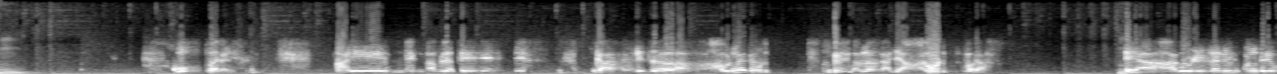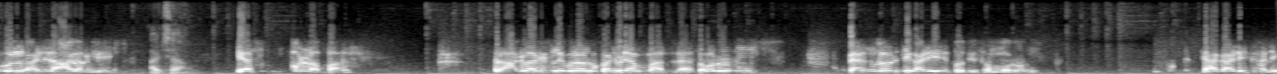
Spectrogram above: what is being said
हं, आणि ब्रेक दाबलं ते गाडीचं आग नाही का ब्रेक दाबलं गाडी आग उडते बघा. त्या आग उडल्याने कोणतरी बोलून गाडीला आग लागली. अच्छा. यस बोल डब्बा. तर आग लागली बोलून लोकांनी उड्या मारल्या समोरून बँगलोरची गाडी येत होती समोरून. त्या गाडी खाली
